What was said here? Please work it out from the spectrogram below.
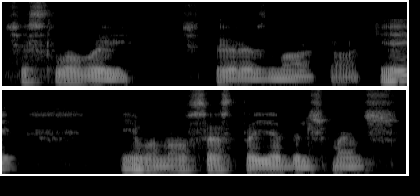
числовий 4 знака. Окей. І воно все стає більш-менш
